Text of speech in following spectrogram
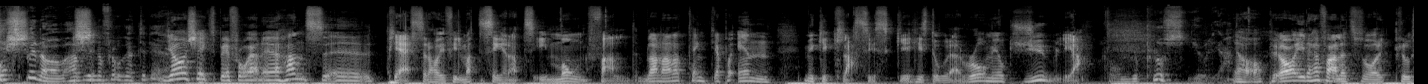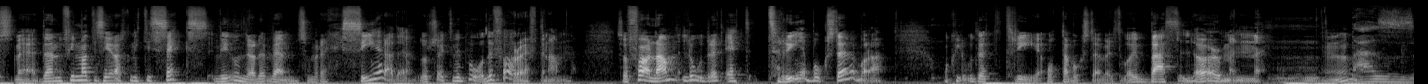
Shakespeare då? Hade vi någon fråga till det? Ja, Shakespeare-frågan. Eh, Hans eh, pjäser har ju filmatiserats i mångfald. Bland annat tänkte jag på en mycket klassisk historia, Romeo och Julia. Romeo plus Julia. Ja, ja, i det här fallet så var det ett plus med. Den filmatiserades 96. Vi undrade vem som regisserade. Då sökte vi både för- och efternamn. Så förnamn, lodrätt 1, tre bokstäver bara. Och lodrätt 3, åtta bokstäver. Det var ju Baz Luhrmann. Buzz.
